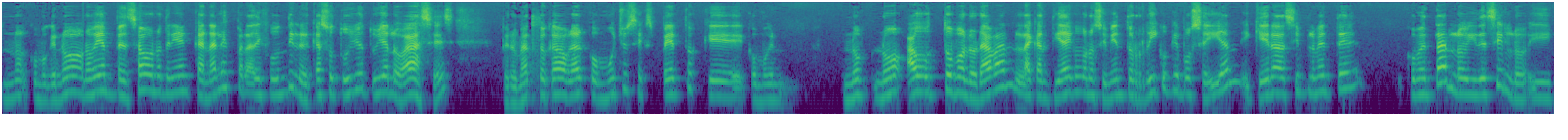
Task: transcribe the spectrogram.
no, como que no, no habían pensado, no tenían canales para difundir. En el caso tuyo, tú ya lo haces, pero me ha tocado hablar con muchos expertos que como que no, no autovaloraban la cantidad de conocimiento rico que poseían y que era simplemente comentarlo y decirlo. Y,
